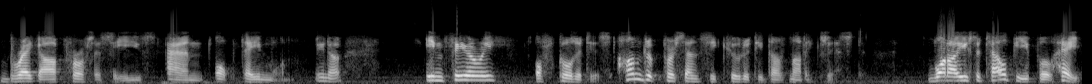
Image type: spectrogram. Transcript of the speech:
break our processes and obtain one? You know, in theory, of course it is. 100% security does not exist. What I used to tell people, hey,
